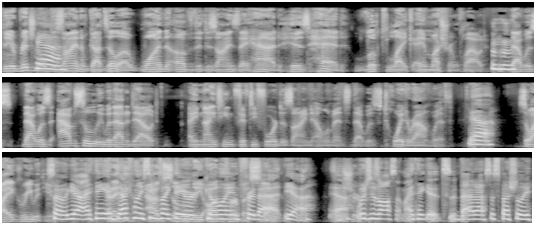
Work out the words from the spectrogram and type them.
the original Yeah. design of Godzilla, one of the designs they had, his head looked like a mushroom cloud. Mm-hmm. That was that was absolutely without a doubt a 1954 design element that was toyed around with. yeah. So I agree with you. So yeah, I think And it I think definitely seems like they were going purpose, for that. Yeah. Yeah. Sure. Which is awesome. I think it's badass, especially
